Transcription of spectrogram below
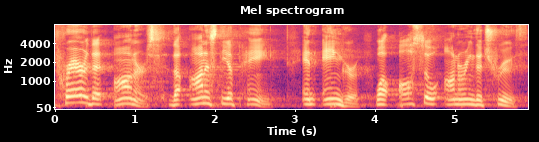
prayer that honors the honesty of pain and anger while also honoring the truth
